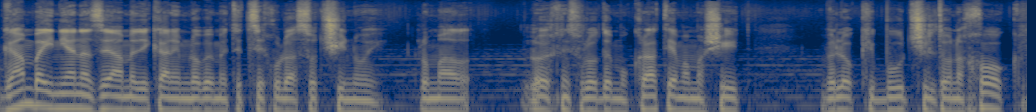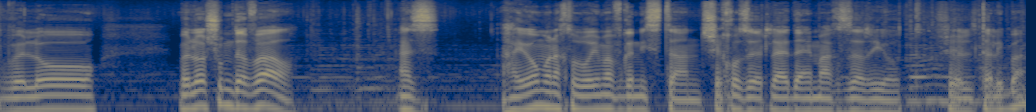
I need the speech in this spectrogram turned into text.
גם בעניין הזה האמריקנים לא באמת הצליחו לעשות שינוי. כלומר, לא הכניסו לא דמוקרטיה ממשית, ולא כיבוד שלטון החוק, ולא, ולא שום דבר. אז היום אנחנו רואים אפגניסטן שחוזרת לידיים האכזריות של טליבן.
